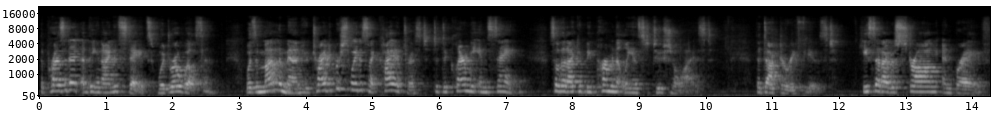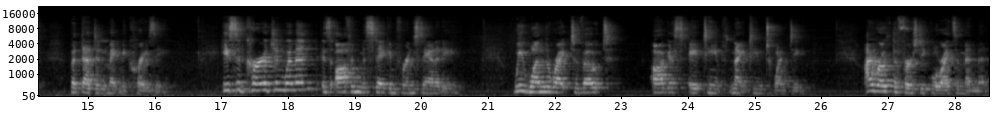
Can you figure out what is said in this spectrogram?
The President of the United States, Woodrow Wilson, was among the men who tried to persuade a psychiatrist to declare me insane so that I could be permanently institutionalized. The doctor refused. He said I was strong and brave, but that didn't make me crazy. He said courage in women is often mistaken for insanity. We won the right to vote August 18th, 1920. I wrote the first Equal Rights Amendment,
